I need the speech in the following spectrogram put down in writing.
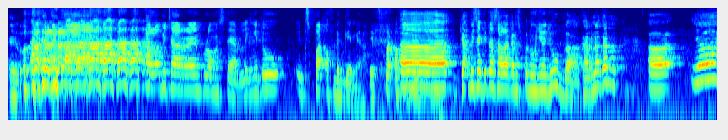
Eh, Kalau bicara yang peluang Sterling itu it's part of the game ya. It's part of the Eh, gak bisa kita salahkan sepenuhnya juga karena kan eh, ya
